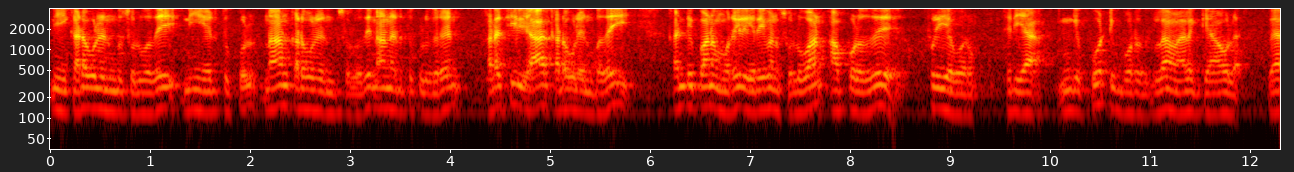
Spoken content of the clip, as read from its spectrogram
நீ கடவுள் என்று சொல்வதை நீ எடுத்துக்கொள் நான் கடவுள் என்று சொல்வதை நான் எடுத்துக்கொள்கிறேன். கடைசியில் யார் கடவுள் என்பதை கண்டிப்பான முறையில் இறைவன் சொல்லுவான். அப்பொழுது புரிய வரும். சரியா? இங்கே போட்டி போடுறதுக்கெல்லாம் வேலைக்கு ஆகலை. வே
